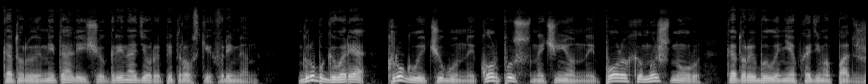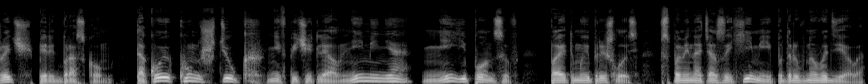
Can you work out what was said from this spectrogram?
которую метали еще гренадеры петровских времен. Грубо говоря, круглый чугунный корпус, начиненный порохом и шнур, который было необходимо поджечь перед броском. Такой кунштюк не впечатлял ни меня, ни японцев, поэтому и пришлось вспоминать азы химии подрывного дела,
